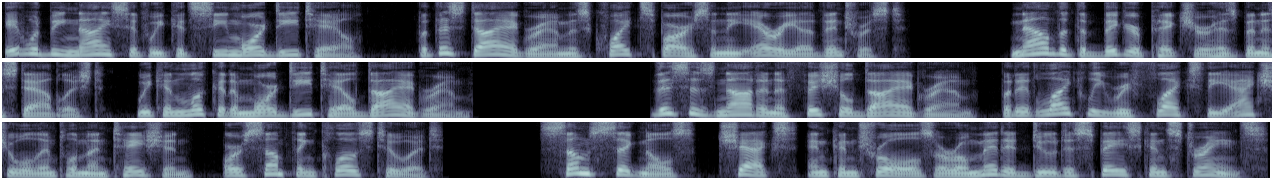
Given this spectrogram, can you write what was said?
It would be nice if we could see more detail, but this diagram is quite sparse in the area of interest. Now that the bigger picture has been established, we can look at a more detailed diagram. This is not an official diagram, but it likely reflects the actual implementation, or something close to it. Some signals, checks, and controls are omitted due to space constraints.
